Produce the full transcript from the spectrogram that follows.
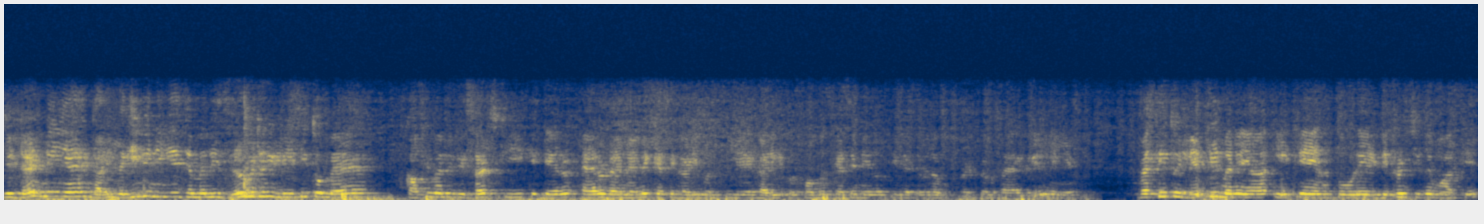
ये डेंट नहीं है, गाड़ी लगी भी नहीं है। जब मैंने ज़ीरो मीटर ली थी तो मैं, काफ़ी मैंने रिसर्च की कि एरोडाइनमिक कैसे गाड़ी बनती है, गाड़ी की परफॉर्मेंस कैसे नहीं होती, जैसे मैंने आपको फ्रंट पे बताया ग्रिल नहीं है। वैसे ही तो लेती मैंने यहाँ ईंटें, हथौड़े डिफरेंट चीज़ें मार के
